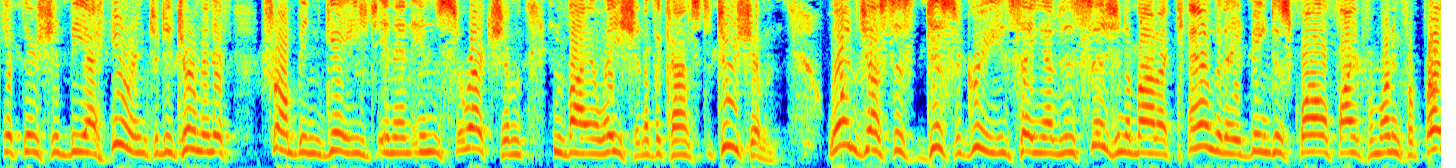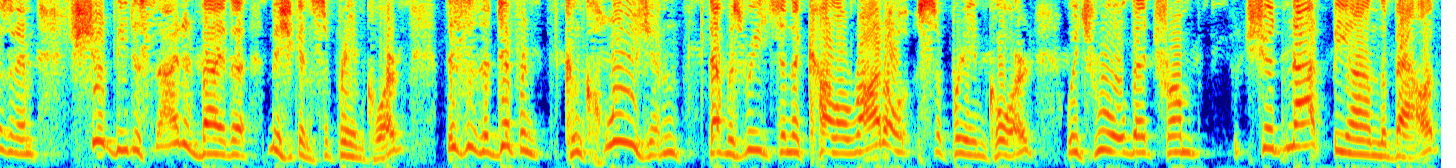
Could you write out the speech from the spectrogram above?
if there should be a hearing to determine if Trump engaged in an insurrection in violation of the Constitution. One justice disagreed, saying that a decision about a candidate being disqualified from running for president should be decided by the Michigan Supreme Court. This is a different conclusion that was reached in the Colorado Supreme Court, which ruled that Trump should not be on the ballot.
